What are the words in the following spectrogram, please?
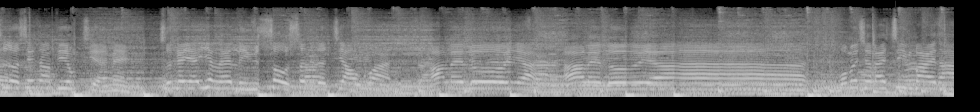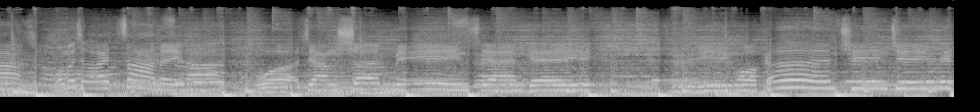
是的，现场弟兄姐妹，只可以一来领受圣灵的浇灌。哈利路亚，哈利路亚。我们一起来敬拜他，我们一起来赞美他。我将生命献给你，指引我更亲近你。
